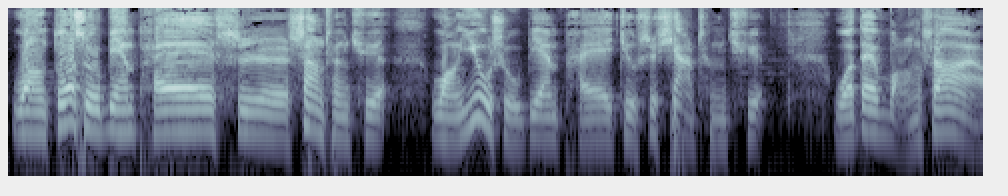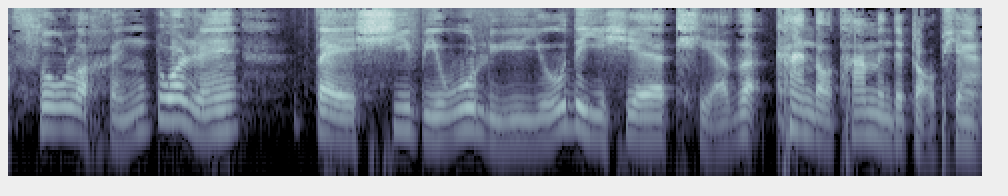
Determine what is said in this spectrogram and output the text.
往左手边拍是上城区，往右手边拍就是下城区。我在网上啊搜了很多人。在西比乌旅游的一些帖子，看到他们的照片，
